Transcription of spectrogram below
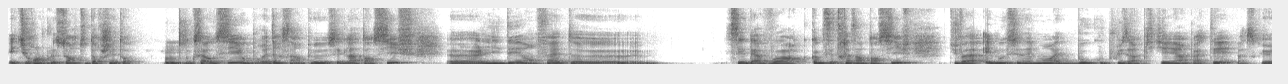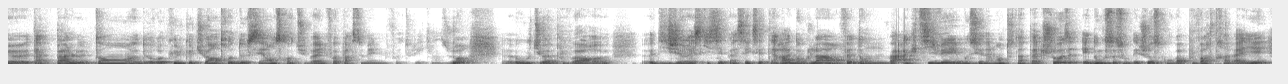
et tu rentres le soir, tu dors chez toi. Hmm. Donc ça aussi, on pourrait dire que c'est un peu, c'est de l'intensif. Euh, l'idée, en fait, euh, c'est d'avoir, comme c'est très intensif, tu vas émotionnellement être beaucoup plus impliqué impacté parce que euh, tu n'as pas le temps de recul que tu as entre deux séances quand tu vas une fois par semaine, une fois tous les 15 jours, euh, où tu vas pouvoir euh, digérer ce qui s'est passé, etc. Donc là, en fait, on va activer émotionnellement tout un tas de choses et donc ce sont des choses qu'on va pouvoir travailler,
